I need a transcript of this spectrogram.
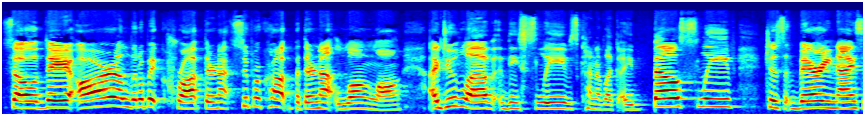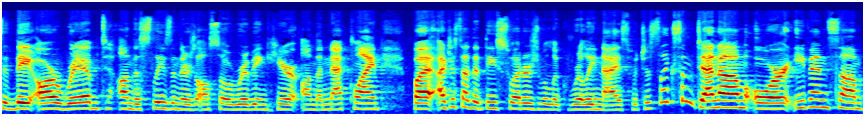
So they are a little bit cropped. They're not super cropped, but they're not long, long. I do love these sleeves, kind of like a bell sleeve, just very nice. That they are ribbed on the sleeves and there's also ribbing here on the neckline. But I just thought that these sweaters will look really nice with just like some denim or even some,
